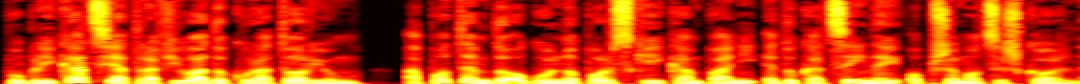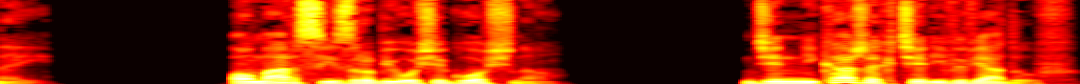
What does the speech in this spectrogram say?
Publikacja trafiła do kuratorium, a potem do ogólnopolskiej kampanii edukacyjnej o przemocy szkolnej. O Marsi zrobiło się głośno. Dziennikarze chcieli wywiadów.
